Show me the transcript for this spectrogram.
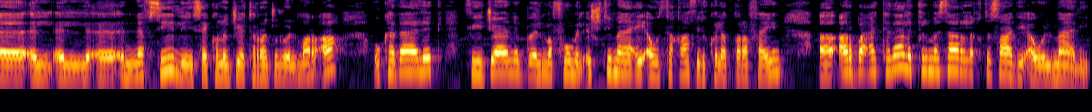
آه، آه، النفسي لسيكولوجية الرجل والمرأة وكذلك في جانب المفهوم الاجتماعي أو الثقافي لكل الطرفين. آه، أربعة كذلك في المسار الاقتصادي أو المالي.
